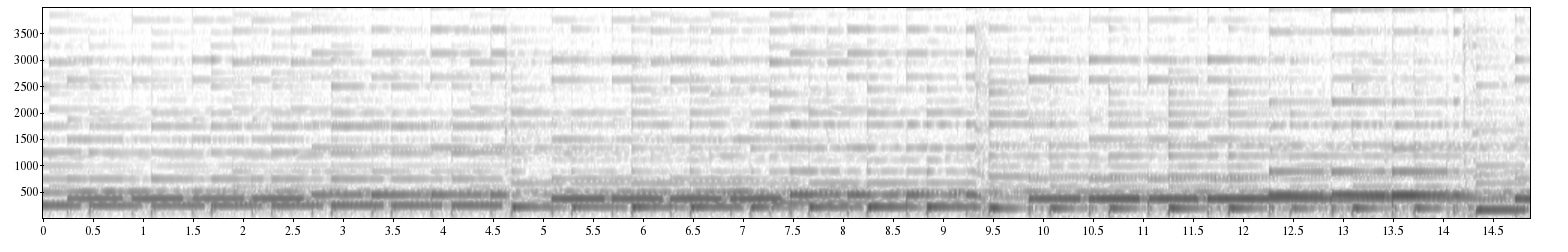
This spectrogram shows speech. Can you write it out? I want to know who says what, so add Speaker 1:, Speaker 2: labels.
Speaker 1: Música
